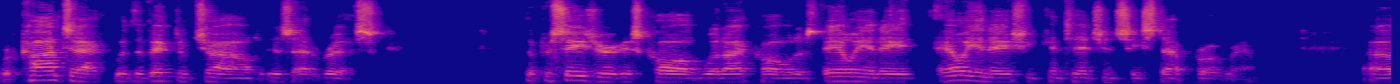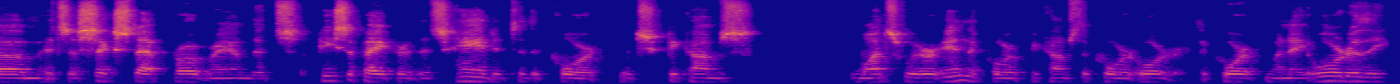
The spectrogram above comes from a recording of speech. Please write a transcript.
where contact with the victim child is at risk. The procedure is called what I call it as alienate, alienation contingency step program. Um, it's a six step program that's a piece of paper that's handed to the court, which becomes, once we're in the court, becomes the court order. The court, when they order the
